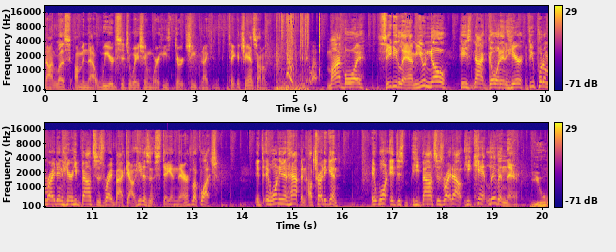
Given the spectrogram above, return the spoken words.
Not unless I'm in that weird situation where he's dirt cheap and I can take a chance on him. My boy, CeeDee Lamb, you know he's not going in here. If you put him right in here, he bounces right back out. He doesn't stay in there. Look, watch. It, it won't even happen. I'll try it again. It won't, it just, he bounces right out. He can't live in there. You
